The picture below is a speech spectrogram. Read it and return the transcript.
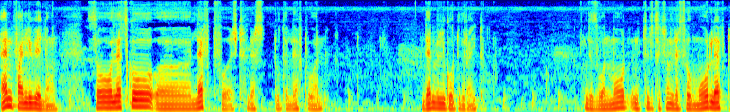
And finally we are done. So let's go uh, left first. Let's do the left one then we'll go to the right. There's one more intersection. Let's go more left.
